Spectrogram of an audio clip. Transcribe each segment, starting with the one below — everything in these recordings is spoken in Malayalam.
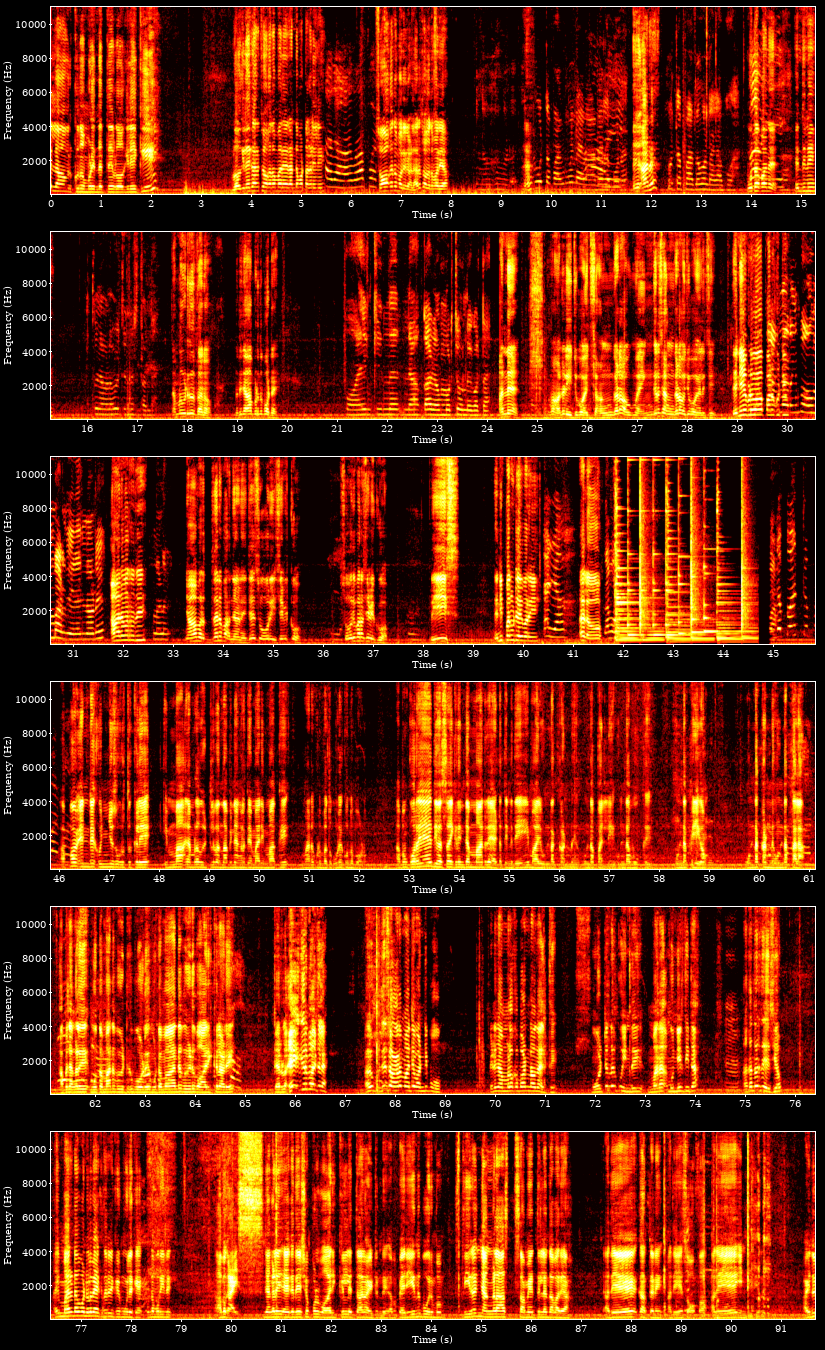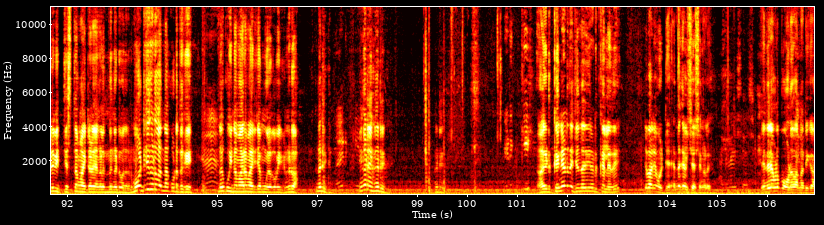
എല്ലാവർക്കും നമ്മുടെ ഇന്നത്തെ വ്ളോഗിലേക്ക് വ്ളോഗിലേക്ക് ആരും സ്വാഗതം പറയാ രണ്ട് മുട്ടകളിൽ. സ്വാഗതം പറയാ ആരാ സ്വാഗതം പറയാ? ആരെ? മൂത്താപ്പാനെ. എന്തിന്? നമ്മൾ വീട് നിർത്താനോ? എന്നിട്ട് ഞാൻ ഇവിടുന്ന് പോട്ടെ. അന്നെ. ആടെ ഡീച്ച് പോയ സങ്കടാവും ഭയങ്കര സങ്കടാവും പോയാലിച്ച് എവിടെ പണക്കുറ്റി ആരാ പറഞ്ഞത്? ഞാൻ വെറുതെ പറഞ്ഞാണ് സോറി ക്ഷമിക്കോ. സോറി പറഞ്ഞ ക്ഷമിക്കുവോ പ്ലീസ് എന്നിപ്പ കുട്ടിയായി പറ ഹലോ അപ്പൊ എന്റെ കുഞ്ഞു സുഹൃത്തുക്കളെ ഇമ്മ നമ്മളെ വീട്ടിൽ വന്നാ പിന്നെ ഞങ്ങൾ ഇതേമാതിരി ഇമ്മക്ക് ഇമ്മയുടെ കുടുംബത്തിൽ കൂടെ ഒക്കെ ഒന്ന് പോകണം അപ്പം കുറേ ദിവസമായിക്കണ എന്റെ അമ്മാന്റെ ഉണ്ട കണ്ണ് ഇതേമാതിരി ഉണ്ടക്കണ്ണ് ഉണ്ടപ്പല്ല് ഉണ്ടമൂക്ക്. ഉണ്ടപ്പീകം ഉണ്ടക്കണ്ണ് ഉണ്ടത്തല. അപ്പൊ ഞങ്ങൾ മൂത്തമ്മാന്റെ വീട്ടിൽ പോണ്. മൂത്തമ്മാന്റെ വീട് വാരിക്കലാണ്. കേരള ഏയ് കീറി വായിച്ചല്ലേ അത് പുതിയ സാധനം മാറ്റിയ വണ്ടി പോവും. പിന്നെ നമ്മളൊക്കെ പാടുണ്ടാവും നിലത്ത്. മോട്ട് എന്തൊരു കുയിന്ത് മന മുന്നിരുത്തിട്ടാ അനക്കെന്താ ഒരു ദേഷ്യം? ഇമ്മാരുണ്ടാവും പെണ്ണുകൾ വേക്കത്തിൽ മൂലൊക്കെ ഉണ്ടമുറിയിൽ. അപ്പൊ ഗൈസ് ഞങ്ങൾ ഏകദേശം ഇപ്പോൾ വാരിക്കൽ എത്താനായിട്ടുണ്ട്. അപ്പൊ പെരിന്ന് പോരുമ്പം സ്ഥിരം ഞങ്ങൾ ആ സമയത്തിൽ എന്താ പറയാ? അതേ കർട്ടന് അതേ സോഫ അതേ ഇന്റീരിയർ അതിനൊരു വ്യത്യസ്തമായിട്ടാണ് ഞങ്ങൾ ഇന്ന് ഇങ്ങോട്ട് വന്നത് മോട്ടിച്ച് ഇങ്ങോട്ട് വന്ന കൂട്ടത്തേക്ക്. ഇത് കുയിനമാരെ മരിച്ച മൂലൊക്കെ പോയിരിക്കും ഇങ്ങോട്ട് വാ. ഇങ്ങോട്ട് ഇങ്ങോട്ട് ഇങ്ങോട്ട്. ഇങ്ങോട്ട്. ആ എടുക്കന്നെയാണ് തെച്ചെന്താ എടുക്കല്ലേ ഇത് ഇത്? പറയാൻ പറ്റിയ എന്തൊക്കെ വിശേഷങ്ങൾ? എന്തിനാ നമ്മൾ പോണേ പറഞ്ഞിട്ടിക്ക?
